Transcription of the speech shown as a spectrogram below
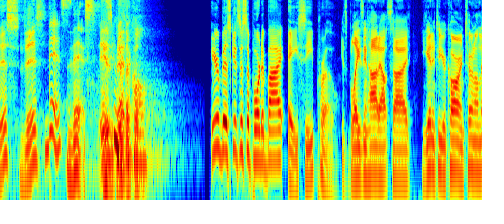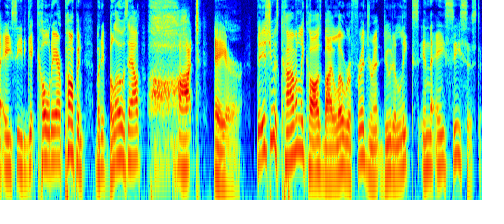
This This This This is mythical. Ear Biscuits is supported by AC Pro. It's blazing hot outside. You get into your car and turn on the AC to get cold air pumping, but it blows out hot air. The issue is commonly caused by low refrigerant due to leaks in the AC system.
